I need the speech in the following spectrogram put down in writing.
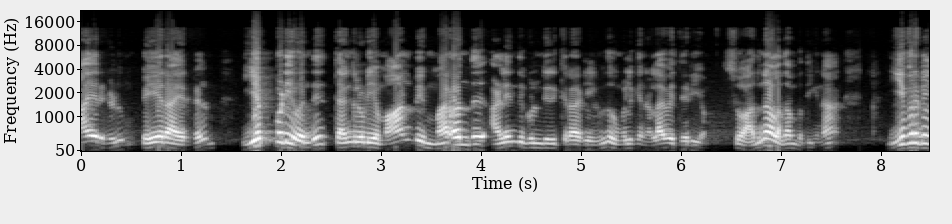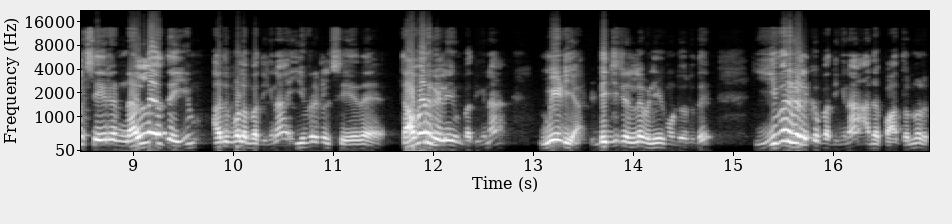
ஆயர்களும் பேராயர்களும் எப்படி வந்து தங்களுடைய மாண்பை மறந்து அலைந்து கொண்டிருக்கிறார்கள் என்பது உங்களுக்கு நல்லாவே தெரியும். ஸோ அதனாலதான் பாத்தீங்கன்னா இவர்கள் செய்யற நல்லதையும் அது போல பாத்தீங்கன்னா இவர்கள் செய்த தவறுகளையும் பாத்தீங்கன்னா மீடியா டிஜிட்டல்ல வெளியே கொண்டு வருது. இவர்களுக்கு பாத்தீங்கன்னா அதை பார்த்தோன்னு ஒரு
